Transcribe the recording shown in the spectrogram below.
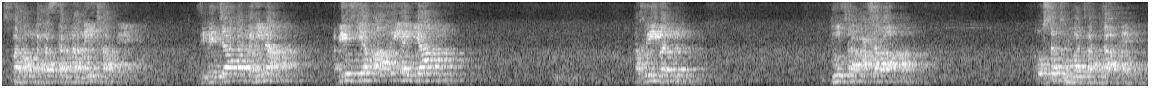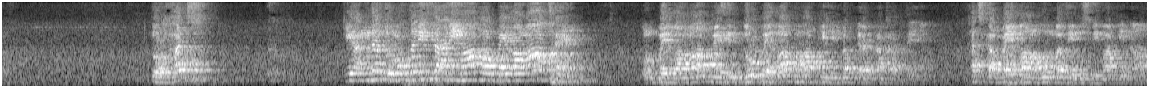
इस पर हम बहस करना नहीं चाहते। हैं जिलेजा का महीना अभी उसके अब आखिरी अय्याम तकरीबन दूसरा अशरा रुखसत हुआ करता है। तो हज के अंदर जो मुख्तलिफ़ तालीमात और पैगाम हैं, उन पैगाम में से दो पैगाम हम आपकी हिम्मत में रखना चाहते हैं। हज का पैगाम मुस्लिमा के नाम।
